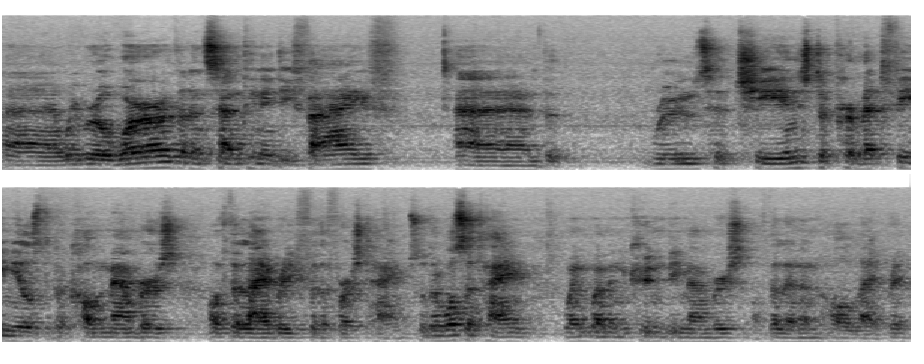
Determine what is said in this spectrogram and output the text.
Uh, we were aware that in 1785 um, the rules had changed to permit females to become members of the library for the first time. So there was a time when women couldn't be members of the Linen Hall Library.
